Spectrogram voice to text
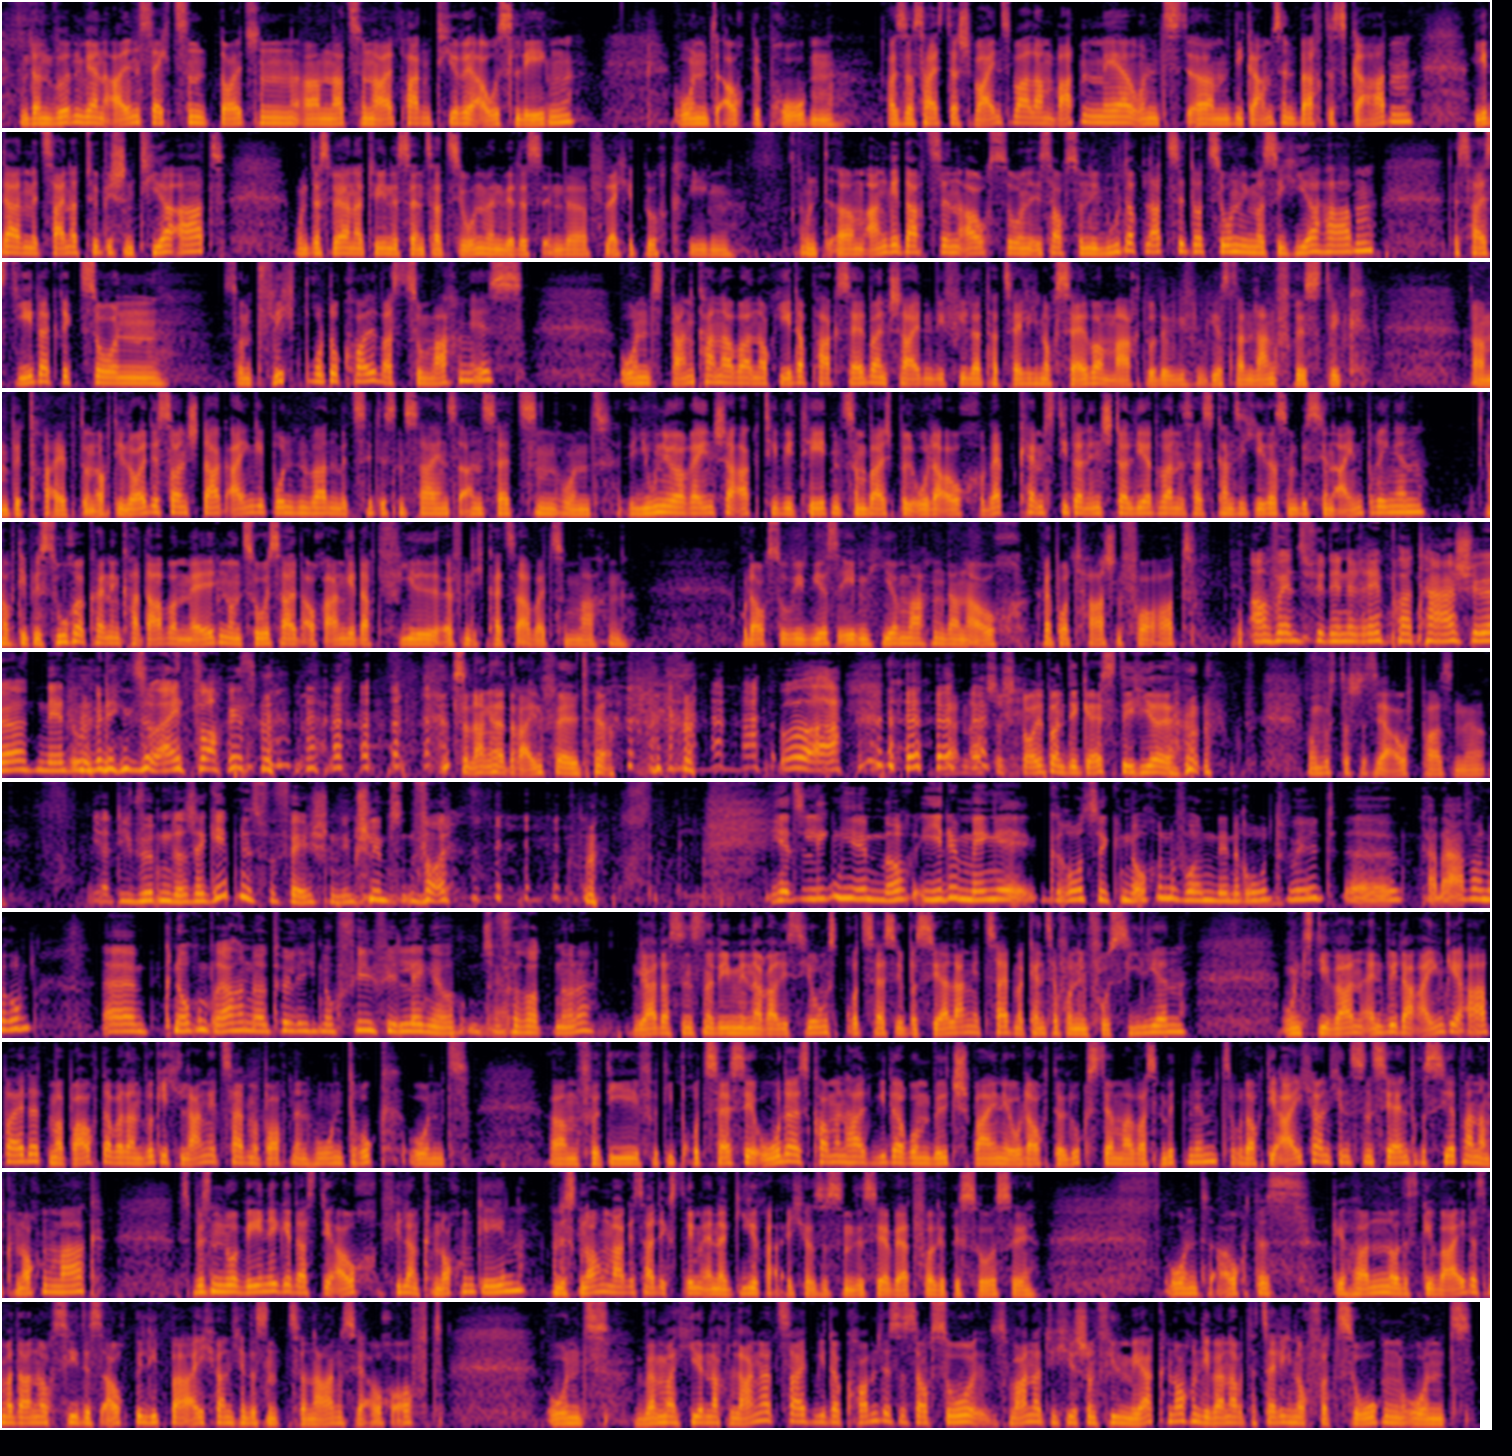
Und dann würden wir an allen 16 deutschen äh, Nationalparken Tiere auslegen und auch beproben. Also das heißt der Schweinswal am Wattenmeer und ähm, die Gams in Berchtesgaden, jeder mit seiner typischen Tierart. Und das wäre natürlich eine Sensation, wenn wir das in der Fläche durchkriegen. Und ähm, angedacht sind auch so, ist auch so eine Luderplatzsituation, wie wir sie hier haben. Das heißt, jeder kriegt so ein, so ein Pflichtprotokoll, was zu machen ist. Und dann kann aber noch jeder Park selber entscheiden, wie viel er tatsächlich noch selber macht oder wie wir es dann langfristig ähm, betreibt. Und auch die Leute sollen stark eingebunden werden mit Citizen Science Ansätzen und Junior Ranger Aktivitäten zum Beispiel oder auch Webcams, die dann installiert werden. Das heißt, kann sich jeder so ein bisschen einbringen. Auch die Besucher können Kadaver melden und so ist halt auch angedacht, viel Öffentlichkeitsarbeit zu machen. Oder auch so wie wir es eben hier machen, dann auch Reportagen vor Ort. Auch wenn es für den Reportageur nicht unbedingt so einfach ist. Solange er reinfällt. Ja. wir hatten auch so stolpernde Gäste hier. Man muss das ja aufpassen. Ja. ja, die würden das Ergebnis verfälschen, im schlimmsten Fall. Jetzt liegen hier noch jede Menge große Knochen von den Rotwild-Kadavern rum. Äh, Knochen brauchen natürlich noch viel, viel länger, um zu verrotten, oder? Ja, das sind natürlich Mineralisierungsprozesse über sehr lange Zeit. Man kennt es ja von den Fossilien. Und die werden entweder eingearbeitet, man braucht aber dann wirklich lange Zeit, man braucht einen hohen Druck und ähm, für, die, für die Prozesse. Oder es kommen halt wiederum Wildschweine oder auch der Luchs, der mal was mitnimmt. Oder auch die Eichhörnchen sind sehr interessiert dran am Knochenmark. Es wissen nur wenige, dass die auch viel an Knochen gehen. Und das Knochenmark ist halt extrem energiereich. Also es ist eine sehr wertvolle Ressource. Und auch das Gehirn oder das Geweih, das man da noch sieht, ist auch beliebt bei Eichhörnchen. Das zernagen sie auch oft. Und wenn man hier nach langer Zeit wieder kommt, ist es auch so, es waren natürlich hier schon viel mehr Knochen, die werden aber tatsächlich noch verzogen und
